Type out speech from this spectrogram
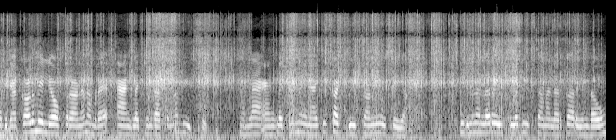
അതിനേക്കാളും വലിയ ഓഫറാണ് നമ്മുടെ ആംഗ്ലറ്റ് ഉണ്ടാക്കുന്ന ബീഡ്സ് നമ്മൾ ആംഗ്ലറ്റിന് മെയിനായിട്ട് കട്ട് ബീഡ്സാണ് യൂസ് ചെയ്യുക. അപ്പോൾ ഇതിന് നല്ല റേറ്റുള്ള ബീഡ്സാണ് എല്ലാവർക്കും അറിയുണ്ടാവും.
